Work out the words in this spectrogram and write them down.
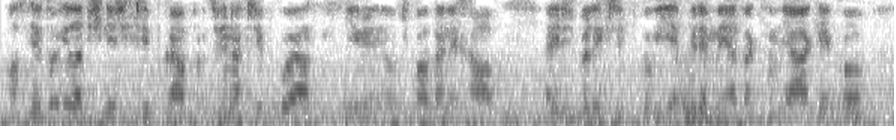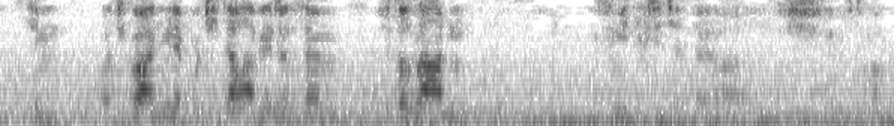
Vlastně je to i lepší než chřipka, protože na chřipku já jsem si nikdy očkovat nenechal. A když byly chřipkové epidemie, tak jsem nějak jako s tím očkováním nepočítal a věřil jsem, že to zvládnu. Musím víc křičet, když v tom mám.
